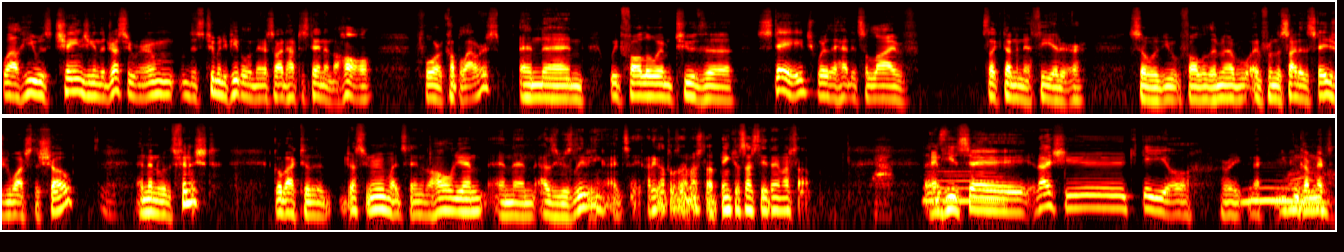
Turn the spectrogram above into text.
While he was changing in the dressing room, there's too many people in there, so I'd have to stand in the hall for a couple hours, and then we'd follow him to the stage where they had it's a live it's like done in a theater. So you follow them, and from the side of the stage, we watch the show, and then when it's finished, go back to the dressing room. I'd stand in the hall again, and then as he was leaving, I'd say "Arigatou gozaimashita, benkyou sasete itadaimashita," and he'd say "Raishu kite yo," right? ne- you can come next.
